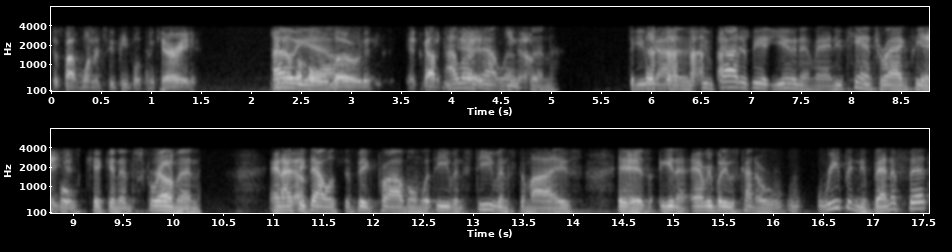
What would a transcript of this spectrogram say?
just not one or two people can carry, you know, oh, the yeah. whole load. It's got to be. I learned that you lesson. know. You've got to you've got to be a unit, man. You can't drag Yeah, you people kicking and screaming. And I Yep. think that was the big problem with even Steven's demise is you know everybody was kind of reaping the benefit,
